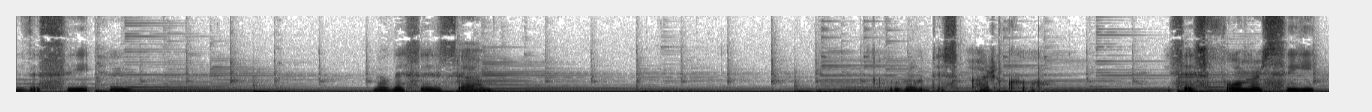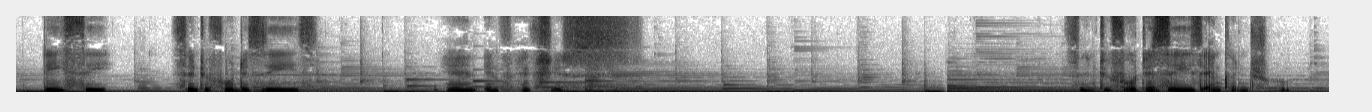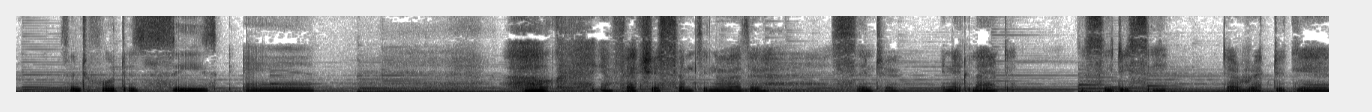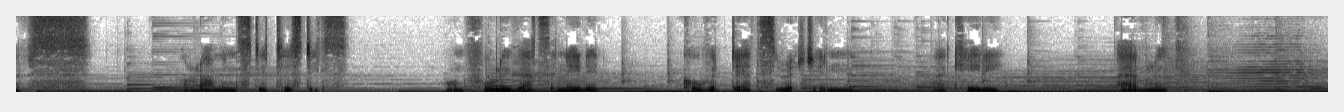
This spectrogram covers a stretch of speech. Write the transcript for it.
Is this C? No, this is um. Who wrote this article? It says former CDC Center for Disease and Infectious Center for Disease and Control Center for Disease and oh, Infectious something or other center in Atlanta. The CDC director gives alarming statistics on fully vaccinated COVID deaths written by Katie Pavlik,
